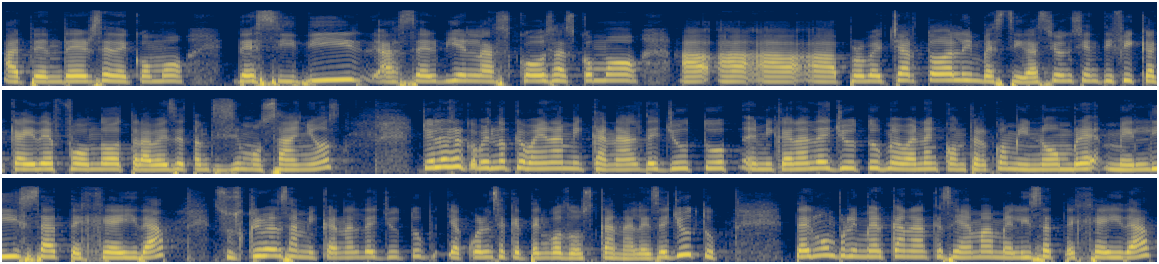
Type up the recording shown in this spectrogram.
atenderse, de cómo decidir hacer bien las cosas, cómo aprovechar toda la investigación científica que hay de fondo a través de tantísimos años, yo les recomiendo que vayan a mi canal de YouTube. En mi canal de YouTube me van a encontrar con mi nombre, Melisa Tejeda. Suscríbanse a mi canal de YouTube y acuérdense que tengo dos canales de YouTube. Tengo un primer canal que se llama Melisa Tejeda,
